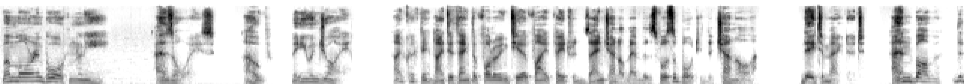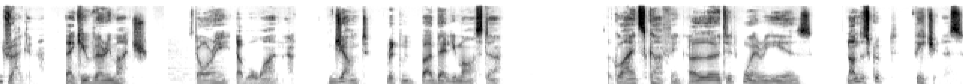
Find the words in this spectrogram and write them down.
But more importantly, as always, I hope that you enjoy. I'd quickly like to thank the following Tier 5 patrons and channel members for supporting the channel Datamagnet and Bob the Dragon. Thank you very much. Story Double One Jumped, written by Belly Master. The quiet scuffing alerted wary ears. Nondescript, featureless,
